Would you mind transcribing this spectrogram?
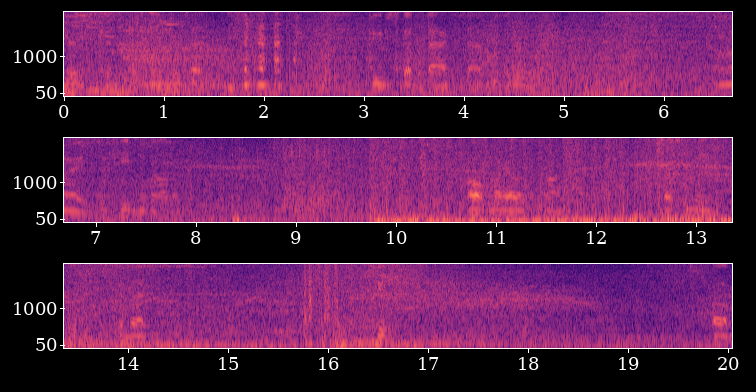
you're gonna you're dead. Dude just got backstabbed, literally. Alright, defeat Nevada. Oh, my relic's gone. Sucks for me. Goodbye. Cute. Um.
